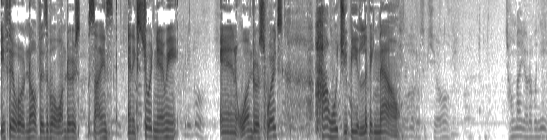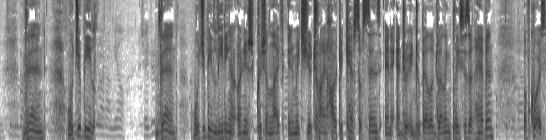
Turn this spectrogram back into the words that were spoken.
If there were no visible wonders, signs, and extraordinary and wondrous works, how would you be living now? Then, would you be then would you be leading an earnest Christian life in which you try hard to cast off sins and enter into the dwelling places of heaven? Of course,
